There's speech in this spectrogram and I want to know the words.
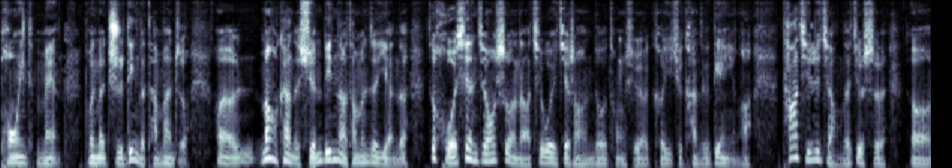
Point Man》，Point Man 指定的谈判者，呃，蛮好看的。玄彬呢，他们在演的这《火线交涉》呢，其实我也介绍很多同学可以去看这个电影啊。他其实讲的就是，呃，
